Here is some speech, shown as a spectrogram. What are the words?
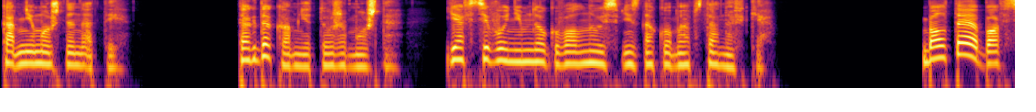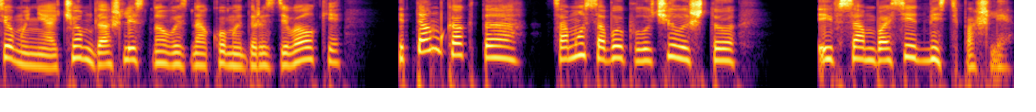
ко мне можно на «ты». «Тогда ко мне тоже можно. Я всего немного волнуюсь в незнакомой обстановке». Болтая обо всем и ни о чем, дошли с новой знакомой до раздевалки, и там как-то само собой получилось, что и в сам бассейн вместе пошли.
